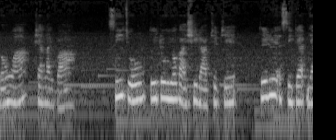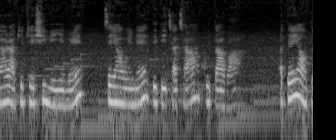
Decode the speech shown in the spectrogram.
လုံးဝဖြတ်လိုက်ပါစီးကြိုသွေးတိုးယောဂရှိတာဖြစ်ဖြစ်သွေးရည်အဆီဓာတ်များတာဖြစ်ဖြစ်ရှိနေရင်လည်းဆရာဝန်နဲ့တည်တည်ချာချာကုသပါအသေးရောင်တ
